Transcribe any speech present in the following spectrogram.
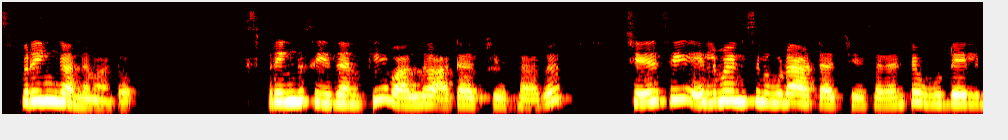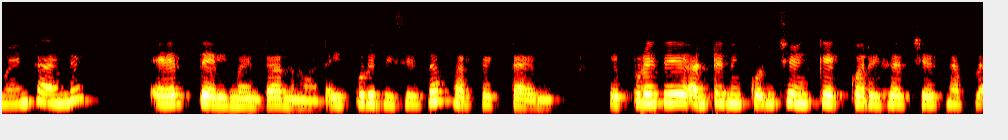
స్ప్రింగ్ అన్నమాట. స్ప్రింగ్ సీజన్కి వాళ్ళు అటాచ్ చేశారు. చేసి ఎలిమెంట్స్ని కూడా అటాచ్ చేశారు. అంటే wood element and earth element అన్నమాట. ఇప్పుడు this is the perfect time ఎప్పుడైతే అంటే నేను కొంచెం ఇంకా ఎక్కువ రీసెర్చ్ చేసినప్పుడు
